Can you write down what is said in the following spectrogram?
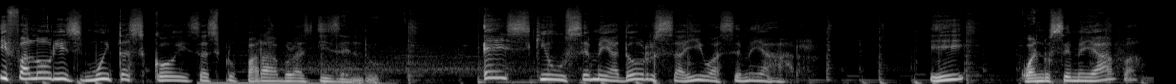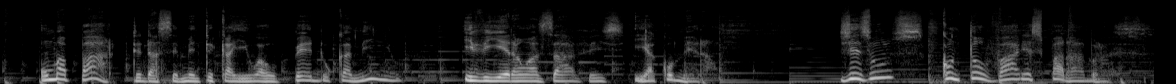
E falou-lhes muitas coisas por parábolas, dizendo: Eis que o semeador saiu a semear. E, quando semeava, uma parte da semente caiu ao pé do caminho e vieram as aves e a comeram. Jesus contou várias parábolas.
